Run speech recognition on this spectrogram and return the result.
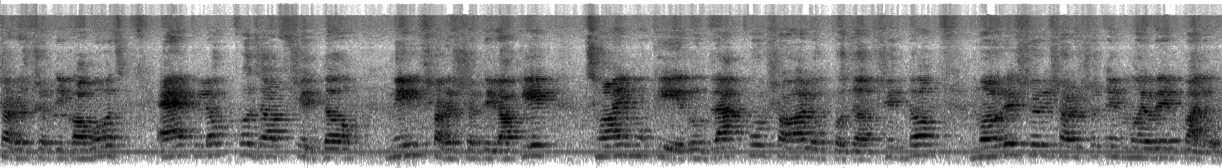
সরস্বতী কবচ, এক লক্ষ জব সিদ্ধ নীল সরস্বতী লকেট ছয় মুখী রুদ্রাক্ষ সওয়া লক্ষ জপ সিদ্ধ, ময়ূরেশ্বরী সরস্বতীর ময়ূরের পালক।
